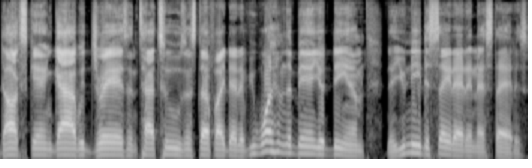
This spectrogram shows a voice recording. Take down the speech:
dark skinned guy with dreads and tattoos and stuff like that, if you want him to be in your DM, then you need to say that in that status.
